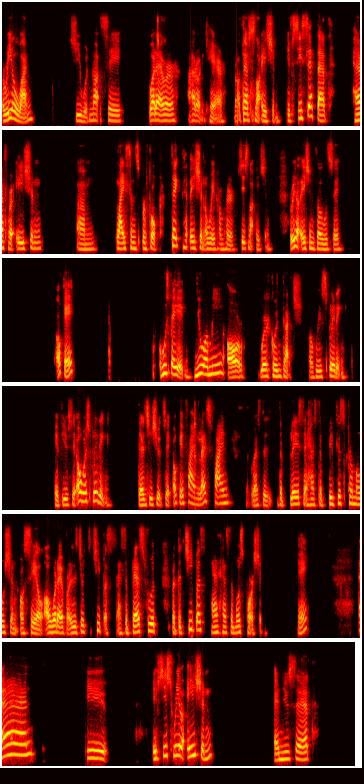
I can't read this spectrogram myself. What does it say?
A real one, she would not say, whatever, I don't care. No, that's not Asian. If she said that, have her Asian um, license revoked. Take that Asian away from her. She's not Asian. Real Asian girl would say, okay, who's paying? You or me, or we're going Dutch, or we're splitting. If you say, oh, we're splitting, then she should say, okay, fine, let's find where's the, the place that has the biggest promotion or sale or whatever. It's just the cheapest, has the best food, but the cheapest has, has the most portion. Okay. And if if she's real Asian and you said,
